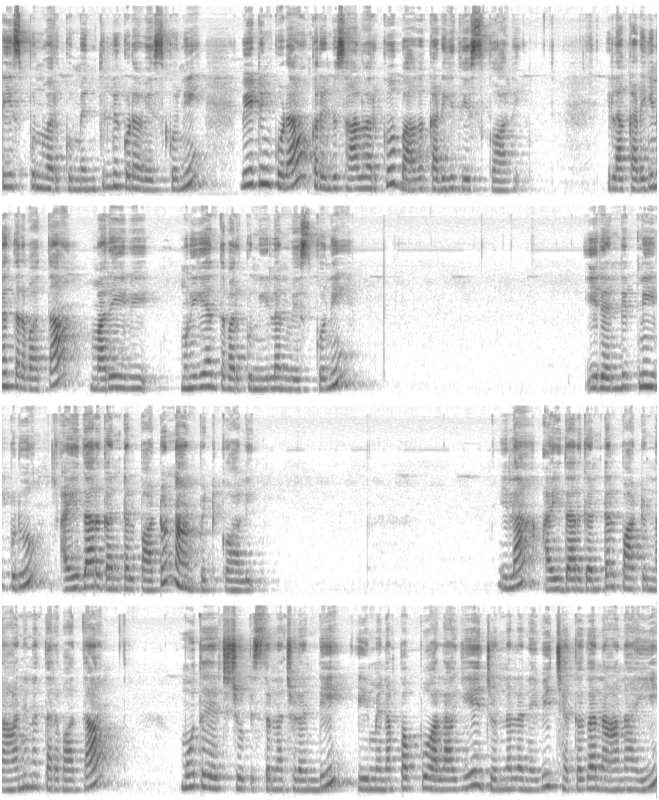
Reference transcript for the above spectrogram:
టీ స్పూన్ వరకు మెంతుల్ని కూడా వేసుకొని వీటిని కూడా ఒక రెండు సార్లు వరకు బాగా కడిగి తీసుకోవాలి. ఇలా కడిగిన తర్వాత మరి ఇవి మునిగేంత వరకు నీళ్ళని వేసుకొని ఈ రెండింటిని ఇప్పుడు ఐదారు గంటల పాటు నానపెట్టుకోవాలి. ఇలా ఐదారు గంటల పాటు నానిన తర్వాత మూత తెరిచి చూపిస్తున్నా చూడండి ఈ మినపప్పు అలాగే జొన్నలు అనేవి చక్కగా నానాయి.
